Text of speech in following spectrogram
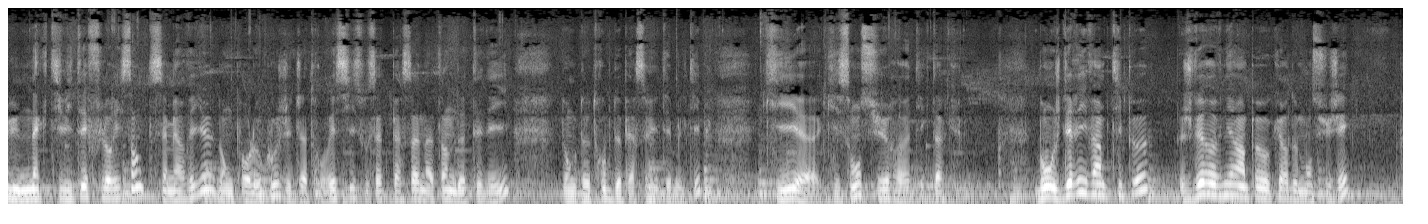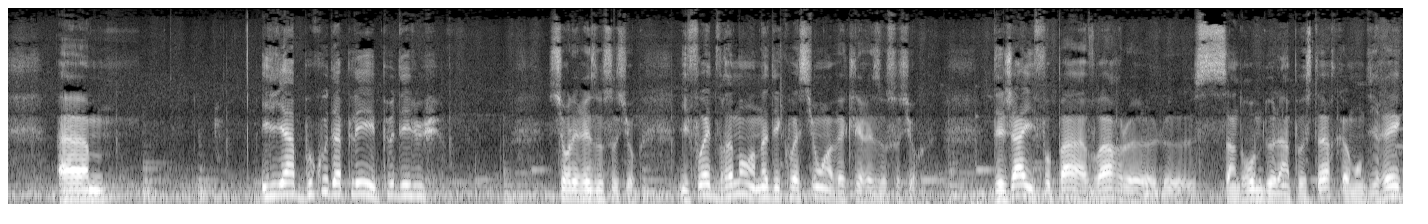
une activité florissante. C'est merveilleux. Donc pour le coup, j'ai déjà trouvé 6 ou 7 personnes atteintes de TDI, donc de troubles de personnalité multiples, qui, euh, sont sur euh, TikTok. Bon, je dérive un petit peu, je vais revenir un peu au cœur de mon sujet. Euh, il y a beaucoup d'appelés et peu d'élus sur les réseaux sociaux. Il faut être vraiment en adéquation avec les réseaux sociaux. Déjà, il ne faut pas avoir le, syndrome de l'imposteur, comme on dirait,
